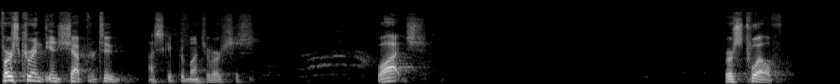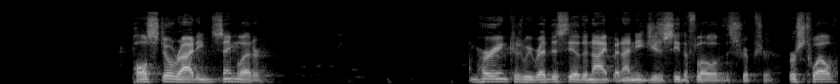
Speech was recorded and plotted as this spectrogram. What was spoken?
First Corinthians chapter 2. I skipped a bunch of verses. Watch. Verse 12. Paul's still writing, same letter. I'm hurrying because we read this the other night, but I need you to see the flow of the scripture. Verse 12.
